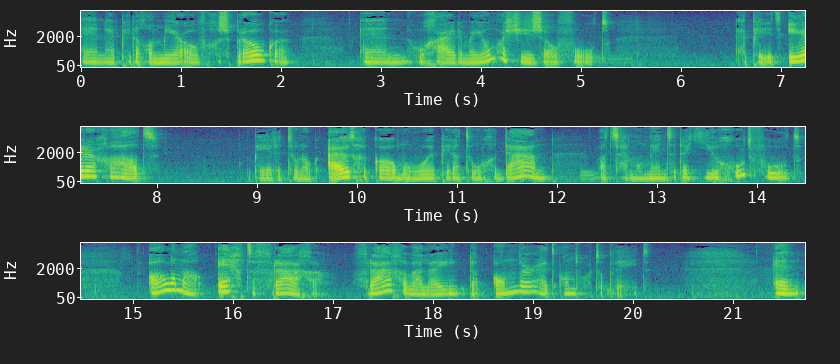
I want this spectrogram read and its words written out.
En heb je er al meer over gesproken? En hoe ga je ermee om als je je zo voelt? Heb je dit eerder gehad? Ben je er toen ook uitgekomen? Hoe heb je dat toen gedaan? Wat zijn momenten dat je je goed voelt? Allemaal echte vragen. Vragen waar alleen de ander het antwoord op weet. En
